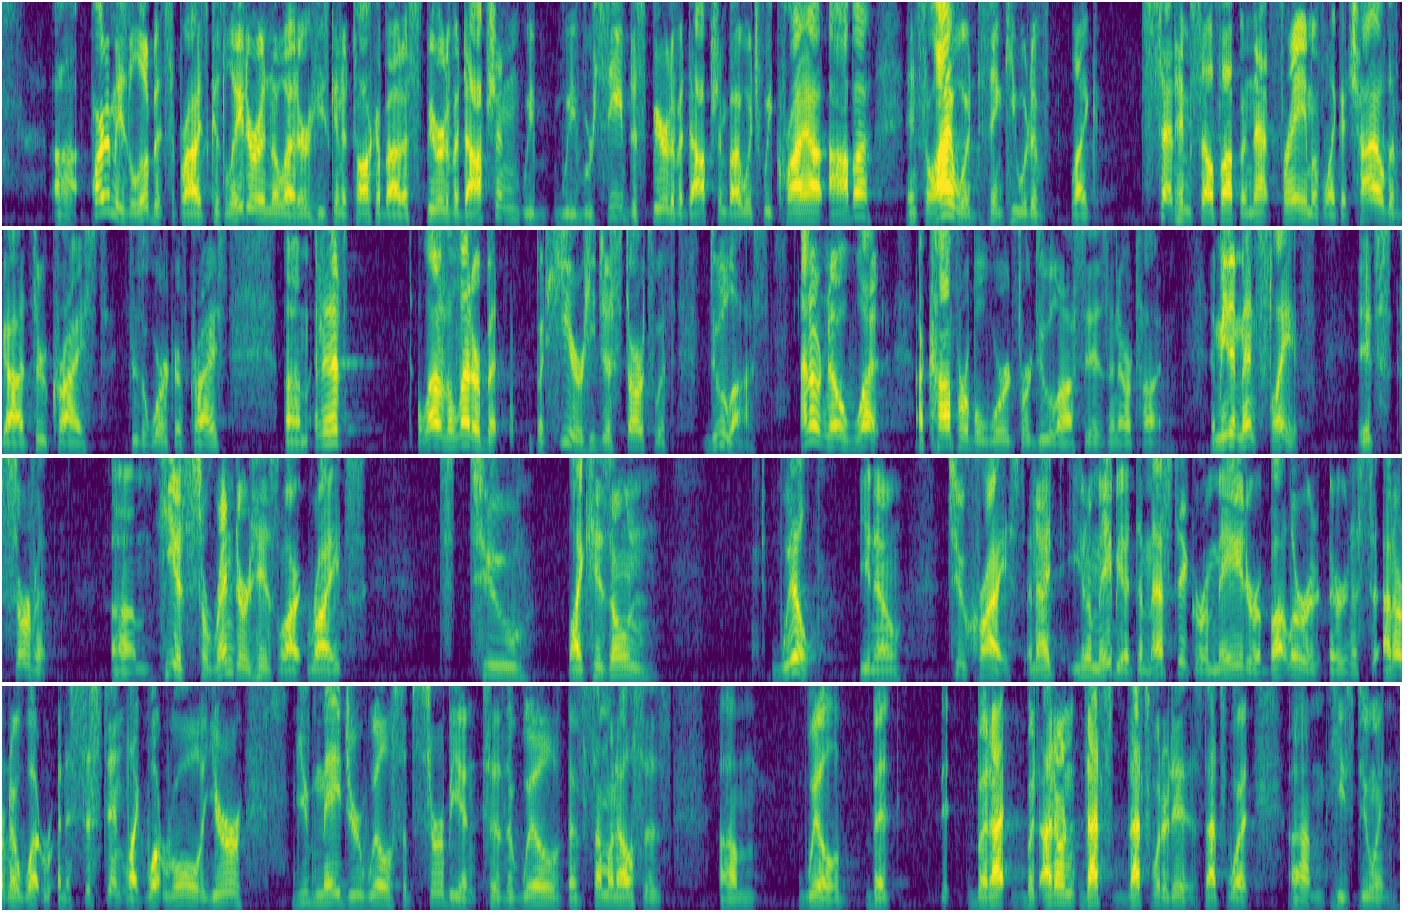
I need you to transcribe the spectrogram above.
Uh, part of me is a little bit surprised because later in the letter, he's going to talk about a spirit of adoption. We, we've received a spirit of adoption by which we cry out, Abba. And so I would think he would have like set himself up in that frame of like a child of God through Christ, through the work of Christ. Um, and that's a lot of the letter, but, but here he just starts with doulos. I don't know what a comparable word for doulos is in our time. I mean, it meant slave, it's servant. Um, he has surrendered his rights to, like, his own will, you know, to Christ. And I, you know, maybe a domestic or a maid or a butler or, or an, I don't know what, an assistant, like what role you're you've made your will subservient to the will of someone else's um, will, but but I but I don't. That's that's what it is. That's what um, he's doing.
